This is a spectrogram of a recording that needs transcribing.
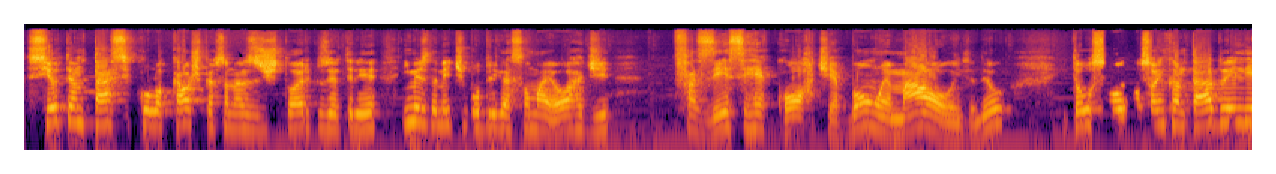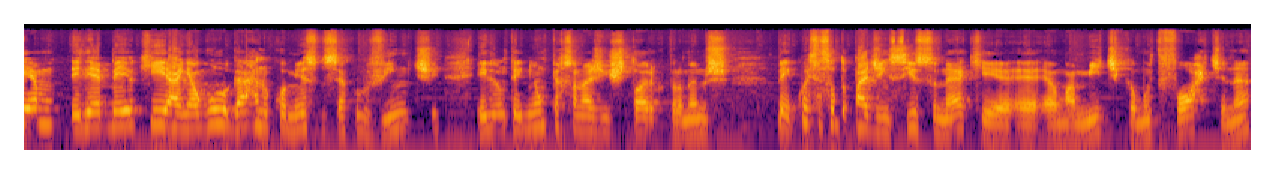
se eu tentasse colocar os personagens históricos, eu teria imediatamente uma obrigação maior de fazer esse recorte. É bom, é mal, entendeu? Então o Sol, o Sol, Encantado ele é, ele é meio que ah, em algum lugar no começo do século XX. Ele não tem nenhum personagem histórico, pelo menos. Bem, com exceção do Padre Inciso, né? Que é, é uma mítica muito forte, né?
